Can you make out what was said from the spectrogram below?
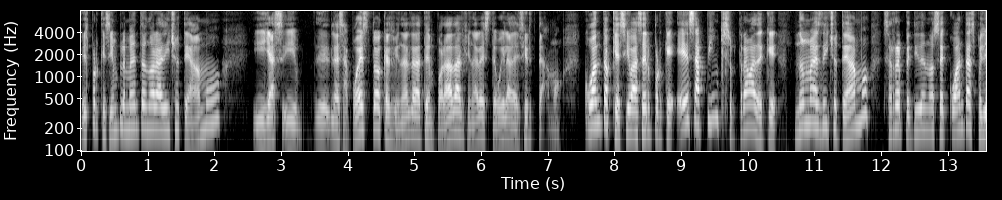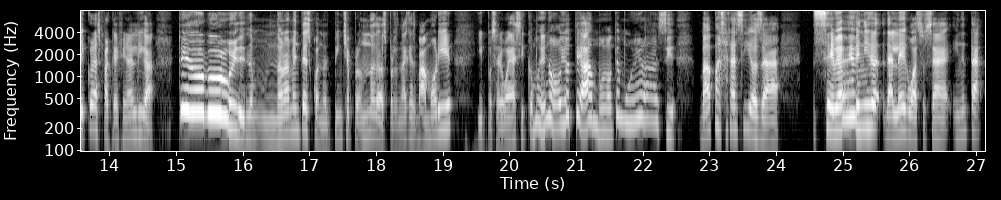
es porque simplemente no le ha dicho te amo y ya sí, eh, les apuesto que al final de la temporada, al final este voy a decir te amo. ¿Cuánto que sí va a ser? Porque esa pinche subtrama de que no me has dicho te amo se ha repetido en no sé cuántas películas para que al final diga te amo. Y normalmente es cuando el pinche uno de los personajes va a morir y pues el güey así como no, yo te amo, no te mueras. Y va a pasar así, o sea, se ve venir de leguas, o sea, y neta,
